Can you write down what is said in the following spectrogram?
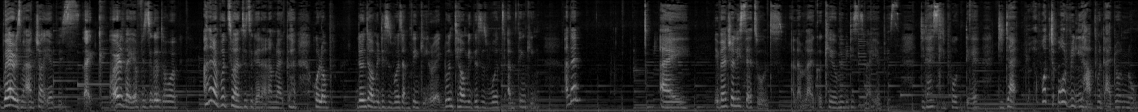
Where is my actual earpiece? Like, where is my earpiece to go to work? And then I put two and two together and I'm like, hold up, don't tell me this is what I'm thinking. Like, don't tell me this is what I'm thinking. And then I eventually settled and I'm like, okay, well, maybe this is my earpiece. Did I sleepwalk there? Did I what what really happened? I don't know.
